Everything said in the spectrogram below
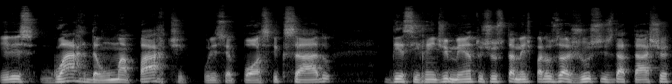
eles guardam uma parte, por isso é pós-fixado, desse rendimento justamente para os ajustes da taxa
